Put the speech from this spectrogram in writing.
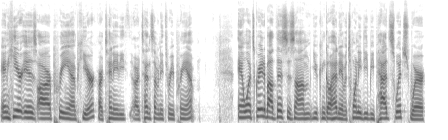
And here is our preamp here, our 1080, our 1073 preamp. And what's great about this is um, you can go ahead and have a 20 dB pad switch where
